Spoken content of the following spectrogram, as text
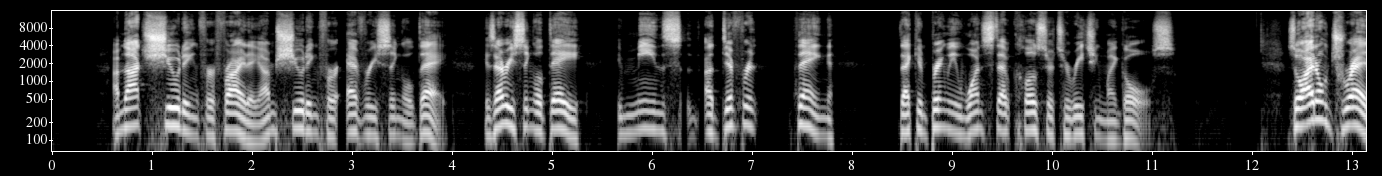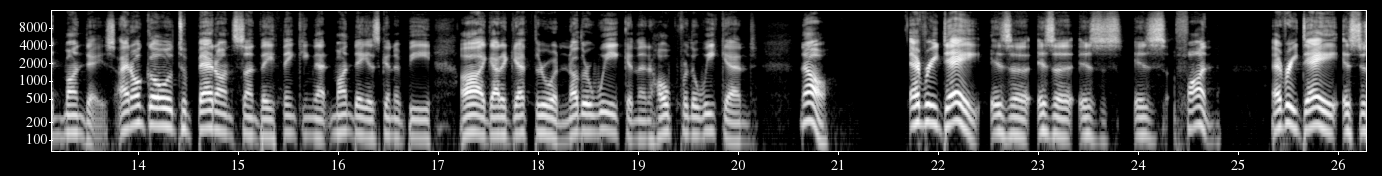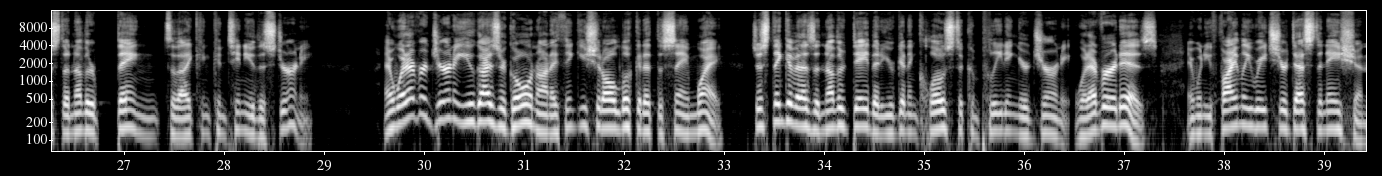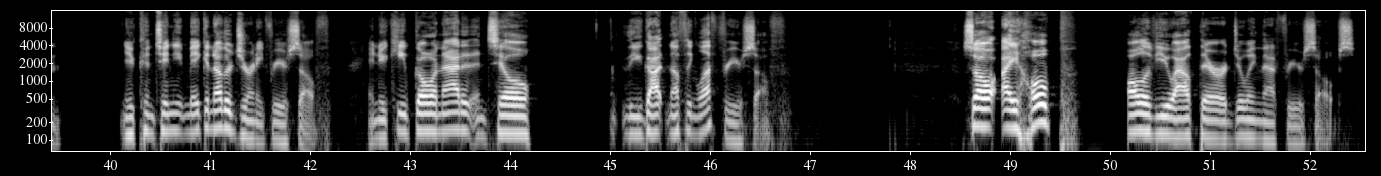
I'm not shooting for Friday. I'm shooting for every single day because every single day it means a different thing that can bring me one step closer to reaching my goals. So I don't dread Mondays. I don't go to bed on Sunday thinking that Monday is going to be, oh, I got to get through another week and then hope for the weekend. No. Every day is a is a is is fun. Every day is just another thing so that I can continue this journey. And whatever journey you guys are going on, I think you should all look at it the same way. Just think of it as another day that you're getting close to completing your journey, whatever it is. And when you finally reach your destination, you continue make another journey for yourself. And you keep going at it until you got nothing left for yourself. So I hope all of you out there are doing that for yourselves.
